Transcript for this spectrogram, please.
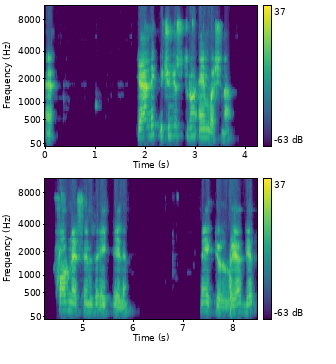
Evet. Geldik üçüncü sütunun en başına. Form nesnemizi ekleyelim. Ne ekliyoruz buraya? Bir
